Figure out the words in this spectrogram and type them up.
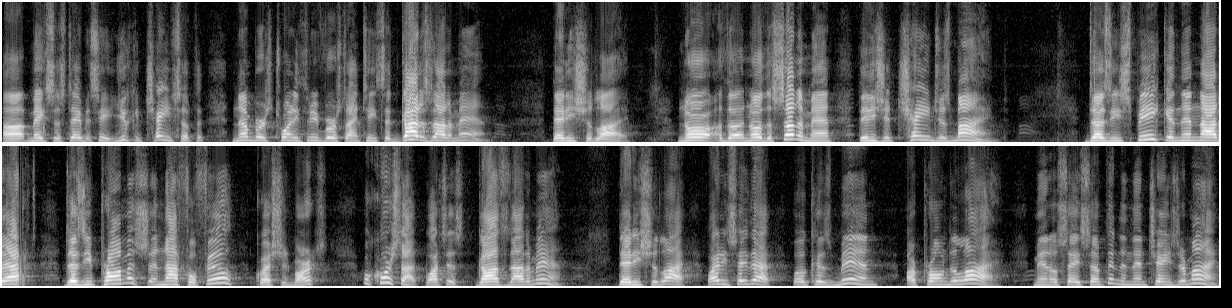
uh, makes a statement. See, you can change something. Numbers 23, verse 19 said, God is not a man that he should lie, nor the, nor the Son of Man that he should change his mind. Does he speak and then not act? Does he promise and not fulfill? Question marks. Well, of course not. Watch this. God's not a man that he should lie. Why do you say that? Well, because men are prone to lie. Men will say something and then change their mind.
